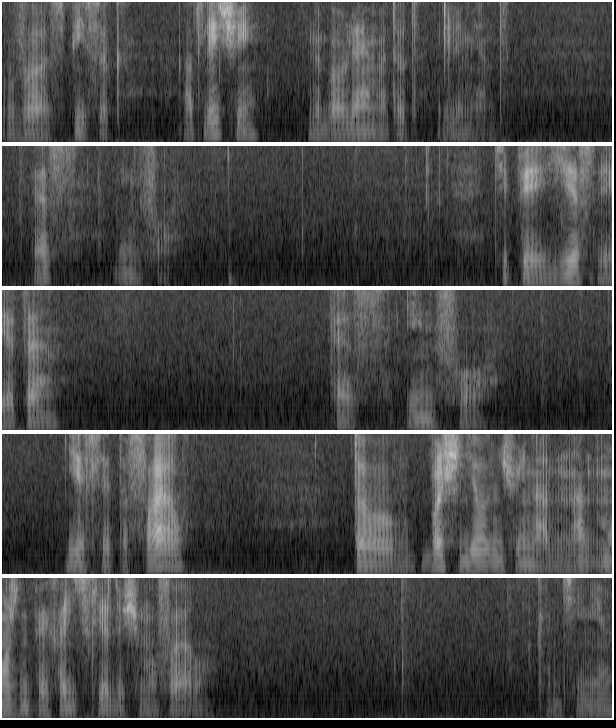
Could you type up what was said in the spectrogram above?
в список отличий, добавляем этот элемент s-info. Теперь, если это s-info, если это файл, то больше делать ничего не надо. надо. Можно переходить к следующему файлу. Continue.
